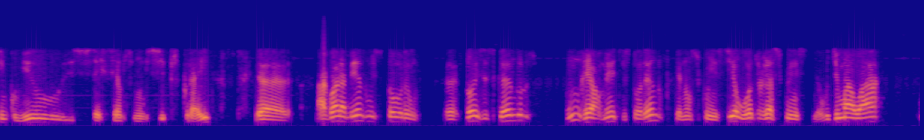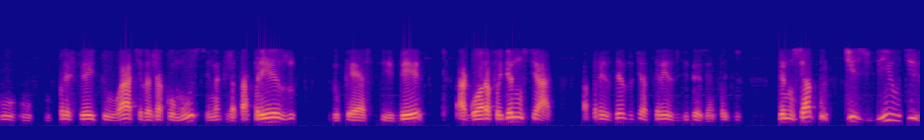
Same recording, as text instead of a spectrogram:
5.600 municípios por aí. Uh, agora mesmo estouram uh, dois escândalos, realmente estourando, porque não se conhecia, o outro já se conhecia. O de Mauá, o, o, prefeito Átila Jacomussi, né, que já está preso, do PSB, agora foi denunciado. A presença dia 13 de dezembro. Foi denunciado por desvio de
